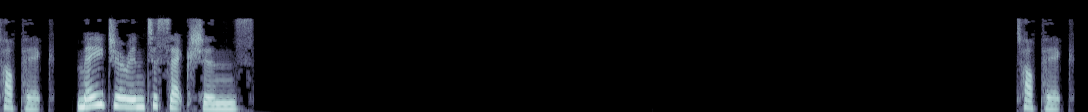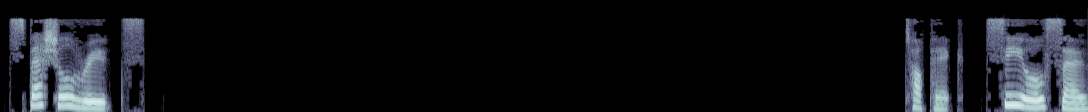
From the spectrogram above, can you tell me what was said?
Topic: Major intersections. Topic: Special routes. Topic: See also.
